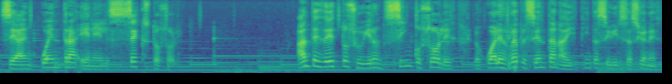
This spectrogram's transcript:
se encuentra en el sexto sol. Antes de esto subieron cinco soles, los cuales representan a distintas civilizaciones,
